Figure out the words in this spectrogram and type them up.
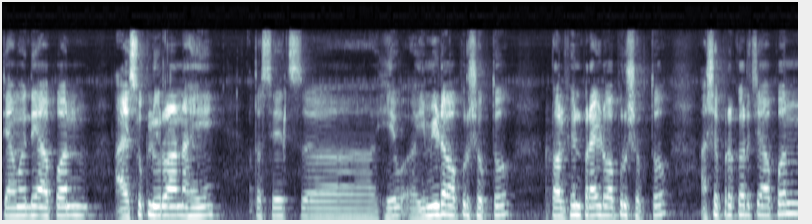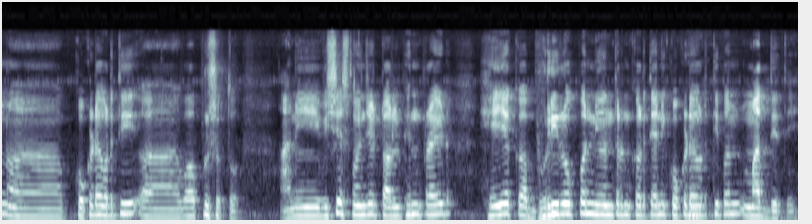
त्यामध्ये आपण आयसोक्ल्युरॉन आहे तसेच हे इमिडा वापरू शकतो टॉल्फिन प्राईड वापरू शकतो अशा प्रकारचे आपण कोकड्यावरती वापरू शकतो. आणि विशेष म्हणजे टॉल्फिन प्राईड हे एक भुरी रोग पण नियंत्रण करते आणि कोकड्यावरती पण मात देते.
